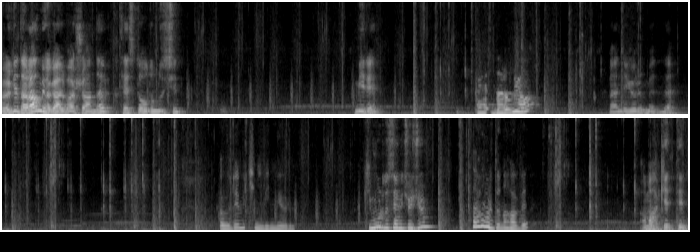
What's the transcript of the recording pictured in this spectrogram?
Bölge daralmıyor galiba şu anda test olduğumuz için. Miri. Evet, daralıyor. Bende görünmedi de. Öldüğüm için bilmiyorum. Kim vurdu seni çocuğum? Sen vurdun abi. Ama hak ettin.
